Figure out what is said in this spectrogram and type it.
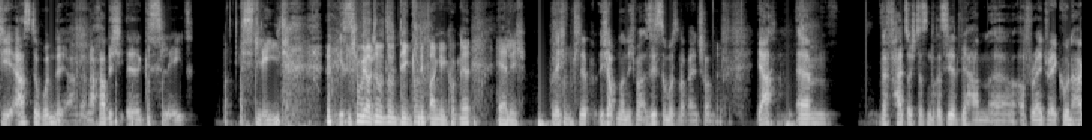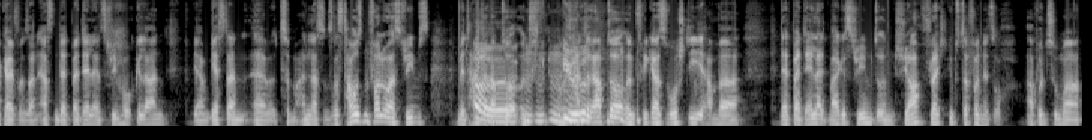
Die erste Runde, ja. Danach habe ich äh, geslayed. Slate. Ich habe mir auch so den Clip angeguckt, ne? Herrlich. Welchen Clip? Ich habe noch nicht mal. Siehst du, musst noch reinschauen. Ja, ähm, falls euch das interessiert, wir haben äh, auf Ray Raccoon Archive unseren ersten Dead by Daylight Stream hochgeladen. Wir haben gestern äh, zum Anlass unseres 1000 Follower Streams mit Hunter Raptor Oh, und, mm, mm, und mm. Hunter Raptor und Frikas Wursti haben wir Dead by Daylight mal gestreamt und ja, vielleicht gibt's davon jetzt auch ab und zu mal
